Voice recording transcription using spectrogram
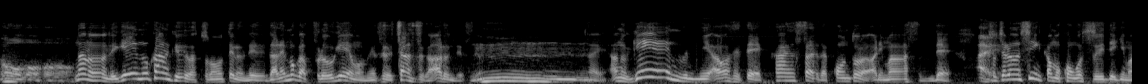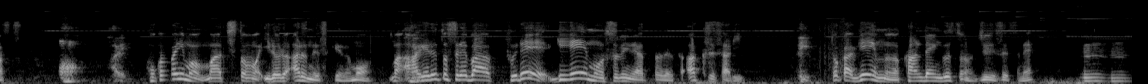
うん、なので、ゲーム環境が整ってるので、誰もがプロゲームを目指すチャンスがあるんですよ。はい、あのゲームに合わせて開発されたコントロールありますんで、はい、そちらの進化も今後続いていきます。あはい、他にも、まあ、ちょっといろいろあるんですけれども、まあ、挙げるとすれば、プレイ、ゲームをするにあたるアクセサリーとか、ゲームの関連グッズの充実ですね。うんうん、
